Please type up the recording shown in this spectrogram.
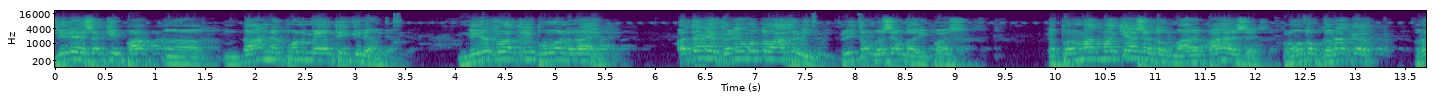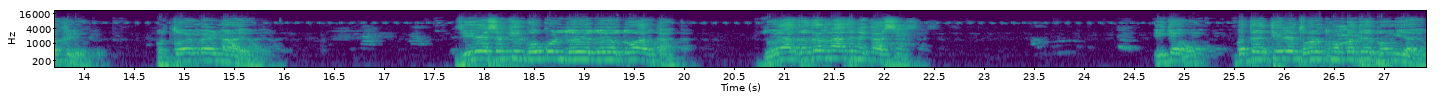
જીરે સખી પાપ દાન ને પુण्य મેં અતિ કર્યા. નિરથવા ત્રિભુવન રાય. અજાણે ઘણી હું તો આથડી. પ્રીતમ હશે મારી પાસે. કે પરમાત્મા ક્યાં છે તો મારે પાસે છે. પણ હું તો ઘણા કે રખડ્યો. પણ તોય મેળ ના આવ્યો. ધીરે સખી ગોકુળ જોયો જોયો દ્વારકા. જોયા જગન્નાથ ને કાશી. એ કે બધે તીરે ધોરતમાં બધે ભમી આવ્યો.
